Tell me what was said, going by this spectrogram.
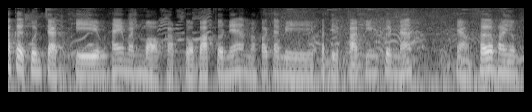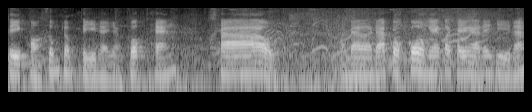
ถ้าเกิดคุณจัดทีมให้มันเหมาะกับตัวบัฟตัวนี้มันก็จะมีประสิทธิภาพยิ่งขึ้นนะ อย่างเพิ่มพลังโจมตีของซุ้มโจมตีเนี่ยอย่างพวกแท้งชาวดาดักโกโก้เงี้ยก็ใช้งานได้ดีนะ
